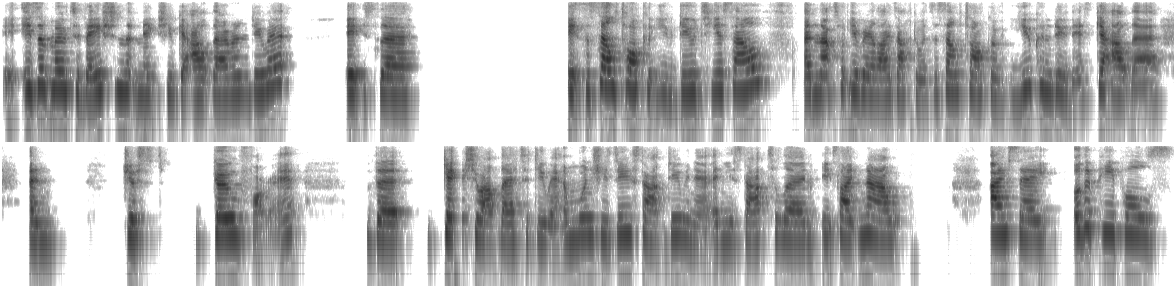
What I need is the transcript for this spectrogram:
It isn't motivation that makes you get out there and do it. It's the it's the self-talk that you do to yourself. And that's what you realize afterwards. The self-talk of you can do this, get out there and just go for it. That gets you out there to do it. And once you do start doing it and you start to learn, it's like now I say other people's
